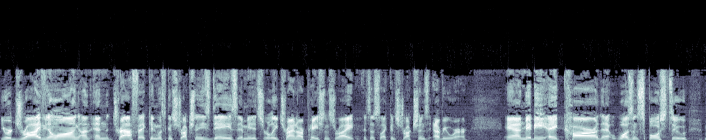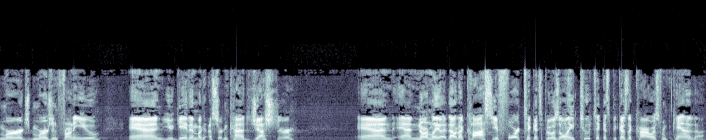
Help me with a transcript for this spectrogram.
you're driving along on, and traffic, and with construction these days, I mean, it's really trying our patience, right? It's just like constructions everywhere. And maybe a car that wasn't supposed to merge, merge in front of you, and you gave him a, a certain kind of gesture. And, and normally that would have cost you four tickets, but it was only two tickets because the car was from Canada.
